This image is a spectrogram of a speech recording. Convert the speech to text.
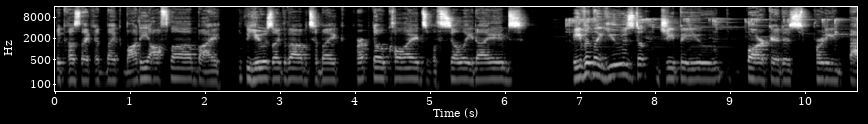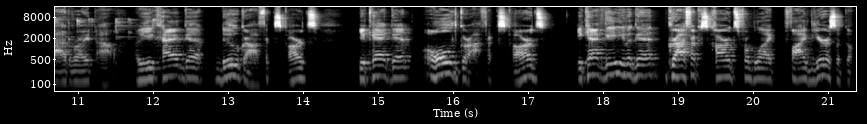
because they can make money off them by using them to make crypto coins with silly names. Even the used GPU market is pretty bad right now. You can't get new graphics cards. You can't get old graphics cards. You can't get, even get graphics cards from like five years ago.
